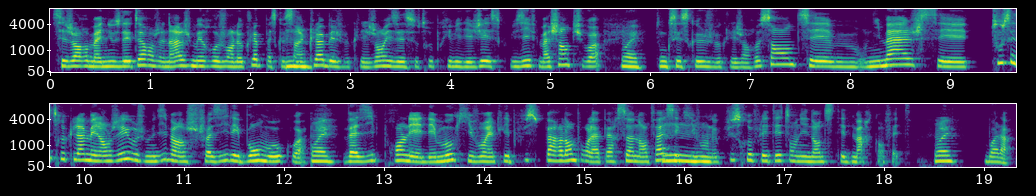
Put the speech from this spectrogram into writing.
c'est genre ma newsletter, en général, je mets rejoins le club parce que c'est Mhm. un club et je veux que les gens ils aient ce truc privilégié, exclusif, machin, tu vois. Ouais. Donc c'est ce que je veux que les gens ressentent, c'est mon image, c'est tous ces trucs-là mélangés où je me dis, ben, je choisis les bons mots, quoi. Ouais. Vas-y, prends les, les mots qui vont être les plus parlants pour la personne en face et qui Mhm. vont le plus refléter ton identité de marque, en fait. Ouais. Voilà.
